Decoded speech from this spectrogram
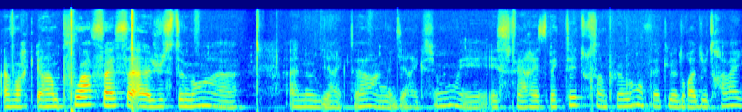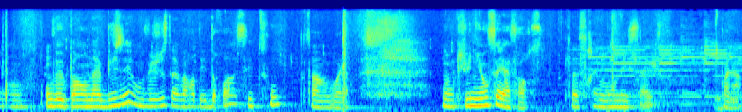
avoir un poids face à justement à, nos directeurs, à nos directions, et, se faire respecter tout simplement en fait le droit du travail. On ne veut pas en abuser, on veut juste avoir des droits, c'est tout. Enfin voilà. Donc l'union fait la force. Ça serait mon message. Voilà.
